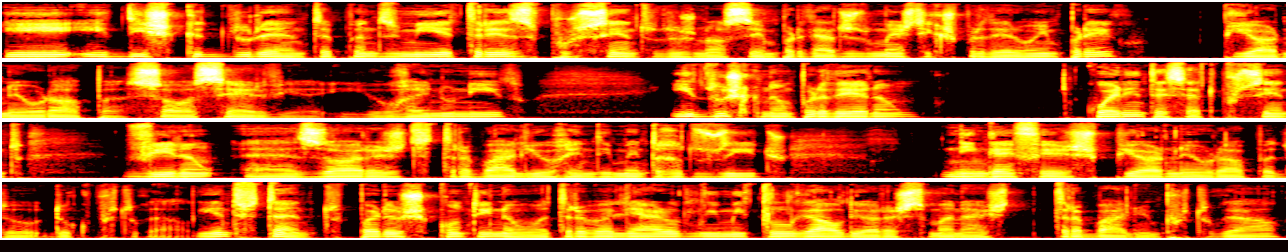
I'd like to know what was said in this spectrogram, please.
e, e, diz que durante a pandemia 13% dos nossos empregados domésticos perderam o emprego, pior na Europa, só a Sérvia e o Reino Unido, e dos que não perderam, 47% viram as horas de trabalho e o rendimento reduzidos. Ninguém fez pior na Europa do, do que Portugal. E, entretanto, para os que continuam a trabalhar, o limite legal de horas semanais de trabalho em Portugal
